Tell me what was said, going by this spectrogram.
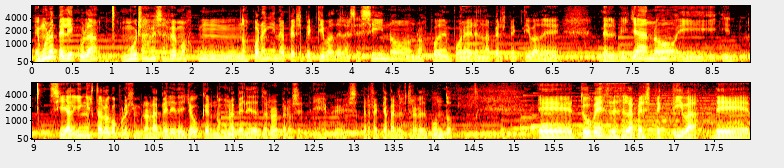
En una película muchas veces vemos, mm, nos ponen en la perspectiva del asesino, nos pueden poner en la perspectiva de, del villano y, si alguien está loco, por ejemplo, en la peli de Joker, no es una peli de terror, pero es, perfecta para ilustrar el punto, eh, tú ves desde la perspectiva de,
